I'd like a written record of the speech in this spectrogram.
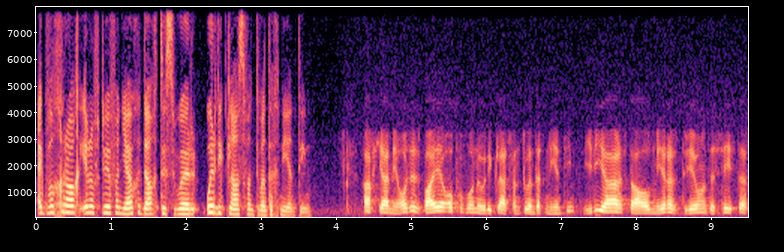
Ek wil graag een of twee van jou gedagtes hoor oor die klas van 2019. Ag ja, nee, ons is baie opgewonde oor die klas van 2019. Hierdie jaar is daar al meer as 360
